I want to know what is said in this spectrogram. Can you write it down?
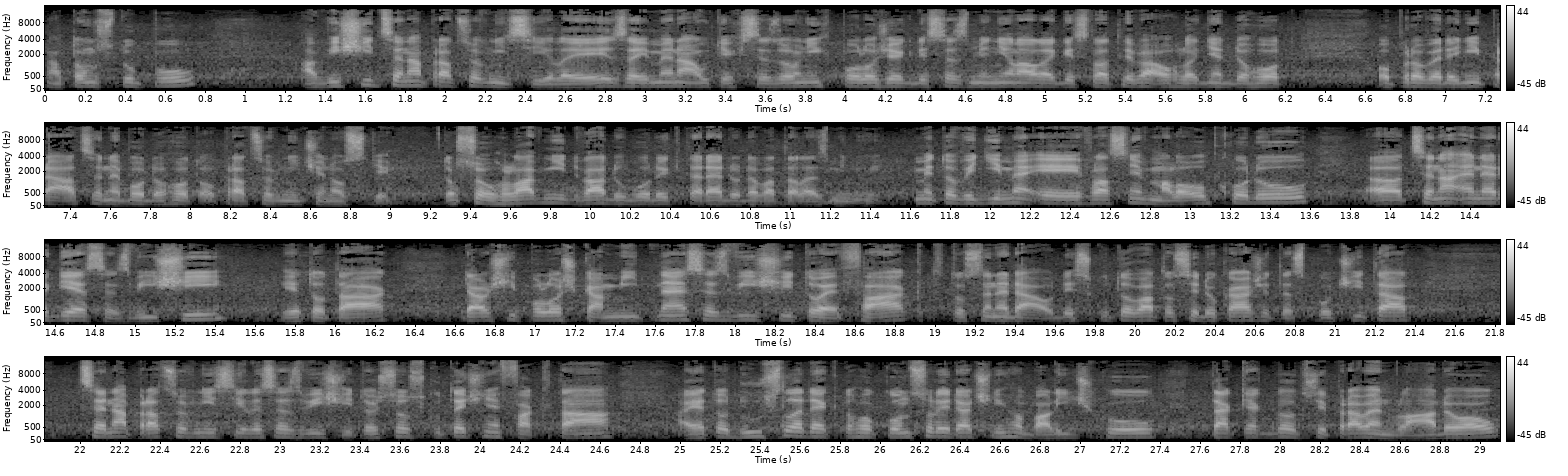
na tom vstupu a vyšší cena pracovní síly, zejména u těch sezónních položek, kdy se změnila legislativa ohledně dohod o provedení práce nebo dohod o pracovní činnosti. To jsou hlavní dva důvody, které dodavatelé zmiňují. My to vidíme i vlastně v malou obchodu. Cena energie se zvýší, je to tak. Další položka mítné se zvýší, to je fakt, to se nedá odiskutovat, to si dokážete spočítat. cena pracovní síly se zvýší. To jsou skutečně fakta a je to důsledek toho konsolidačního balíčku, tak jak byl připraven vládou.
